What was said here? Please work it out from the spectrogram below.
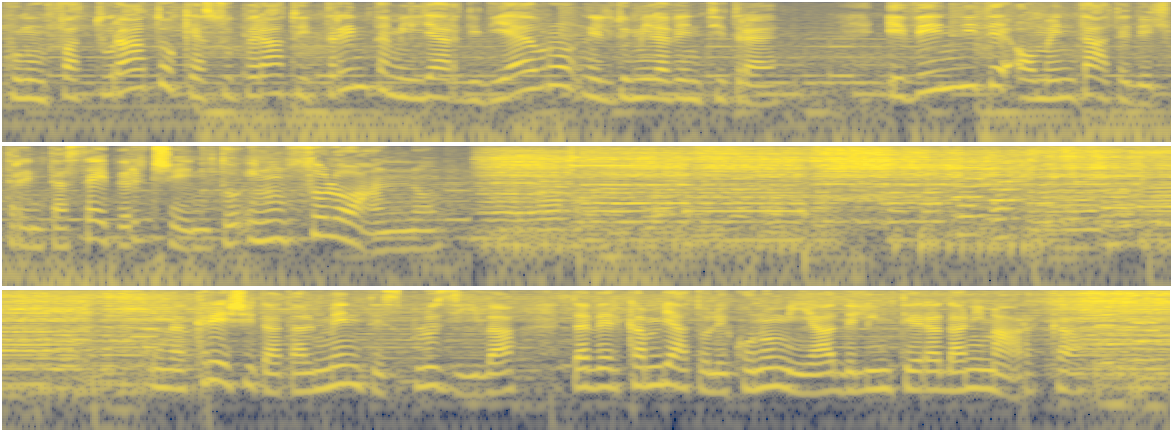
con un fatturato che ha superato i 30 miliardi di euro nel 2023 e vendite aumentate del 36% in un solo anno. Una crescita talmente esplosiva da aver cambiato l'economia dell'intera Danimarca.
